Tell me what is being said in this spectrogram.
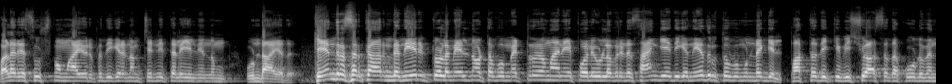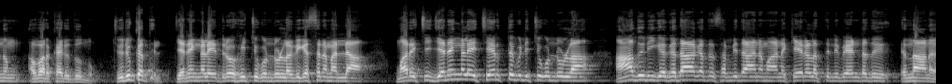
വളരെ സൂക്ഷ്മമായ ഒരു പ്രതികരണം ചെന്നിത്തലയിൽ നിന്നും ഉണ്ടായത്. കേന്ദ്ര സർക്കാരിന്റെ നേരിട്ടുള്ള മേൽനോട്ടവും മെട്രോമാനെ പോലെയുള്ളവരുടെ സാങ്കേതിക നേതൃത്വവും ഉണ്ടെങ്കിൽ പദ്ധതിക്ക് വിശ്വാസ്യത കൂടുമെന്നും അവർ കരുതുന്നു. ചുരുക്കത്തിൽ ജനങ്ങളെ ദ്രോഹിച്ചുകൊണ്ടുള്ള വികസനമല്ല മറിച്ച് ജനങ്ങളെ ചേർത്ത് പിടിച്ചുകൊണ്ടുള്ള ആധുനിക ഗതാഗത സംവിധാനമാണ് കേരളത്തിന് വേണ്ടത് എന്നാണ്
